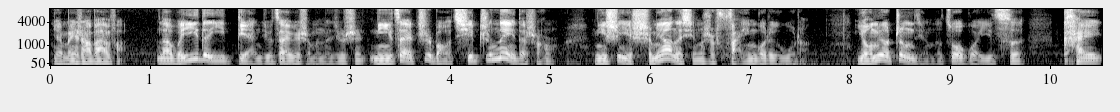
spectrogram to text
也没啥办法。那唯一的一点就在于什么呢？就是你在质保期之内的时候，你是以什么样的形式反映过这个故障？有没有正经的做过一次开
